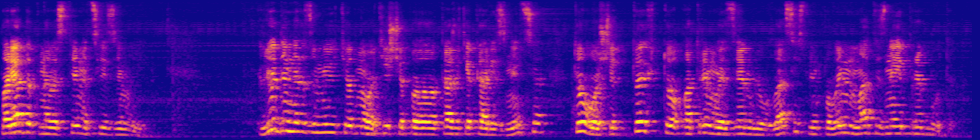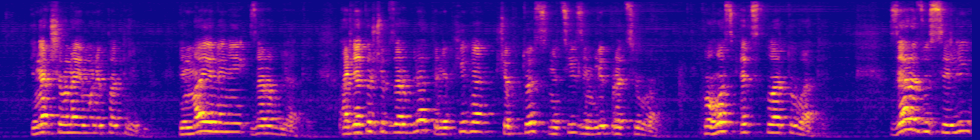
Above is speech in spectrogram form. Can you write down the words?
порядок навести на цій землі. Люди не розуміють одного, ті, що кажуть, яка різниця, того, що той, хто отримує землю у власність, він повинен мати з неї прибуток. Інакше вона йому не потрібна. Він має на ній заробляти. А для того, щоб заробляти, необхідно, щоб хтось на цій землі працював, когось експлуатувати. Зараз у селі,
